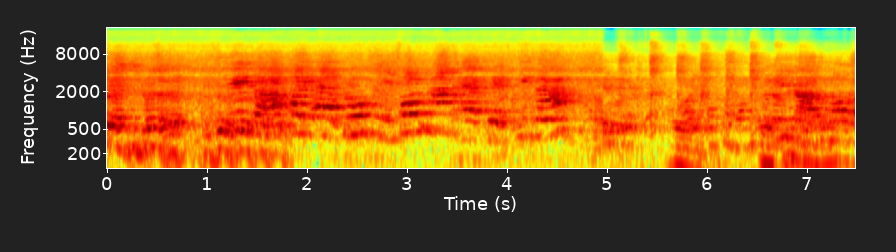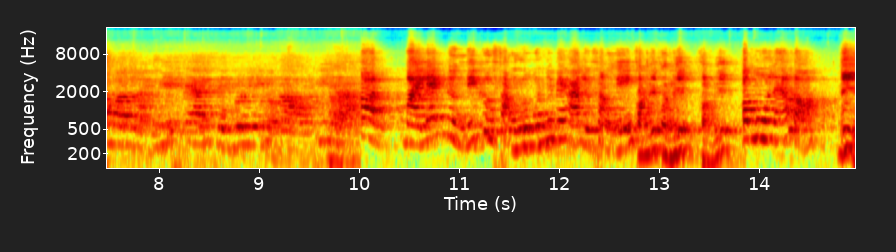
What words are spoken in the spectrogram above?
แรงจริงไหมเนี่ย พี่จ๋าใครแอบดูสีต้นห้ามแอบเด็ดกินนะ เออเออ พี่จ๋าชอบประมาณไหนมิสแกรนด์สิงห์บุรีของเราพี่จ๋าก่อนหมายเลขหนึ่งนี่คือฝั่งนู้นใช่ไหมคะหรือฝั่งนี้ ฝั่งนี้ฝั่งนี้ฝั่งนี้ ประมูลแล้วเหรอ นี่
